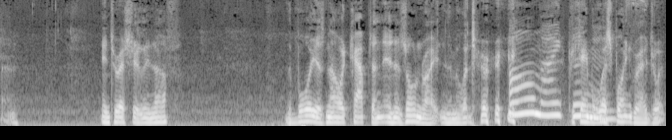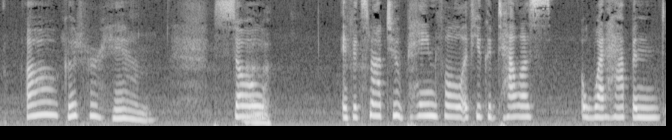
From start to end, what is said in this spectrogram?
Uh, interestingly enough, the boy is now a captain in his own right in the military. Oh my goodness. Became a West Point graduate. Oh, good for him. So, And, uh, if it's not too painful, if you could tell us what happened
